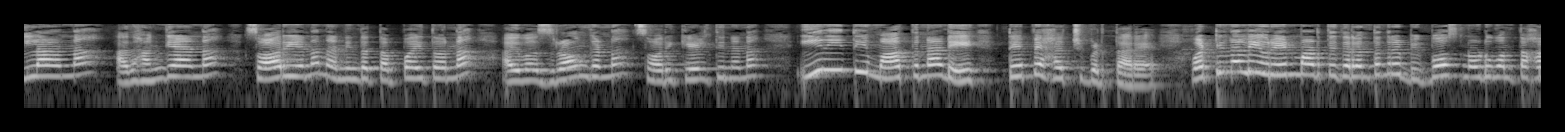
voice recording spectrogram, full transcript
ಇಲ್ಲ ಅಣ್ಣ, ಅದು ಹಾಗೆ ಅಣ್ಣ ಸಾರಿ ಅಣ್ಣ, ನನ್ನಿಂದ ತಪ್ಪಾಯ್ತು ಅಣ್ಣ ಐ ವಾಸ್ ರಾಂಗ್ ಅಣ್ಣ ಸಾರಿ ಕೇಳ್ತೀನಣ್ಣ ಈ ರೀತಿ ಮಾತನಾಡಿ ತೇಪೆ ಹಚ್ಚಿಬಿಡ್ತಾರೆ ಒಟ್ಟಿನಲ್ಲಿ ಇವ್ರು ಏನು ಮಾಡ್ತಿದ್ದಾರೆ ಅಂತಂದ್ರೆ ಬಿಗ್ ಬಾಸ್ ನೋಡುವಂತಹ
